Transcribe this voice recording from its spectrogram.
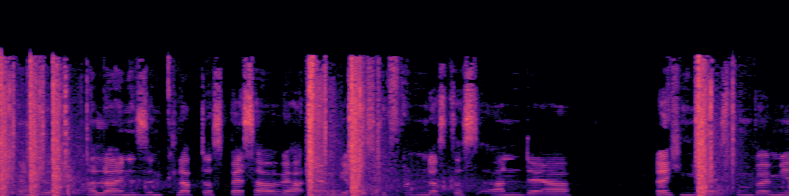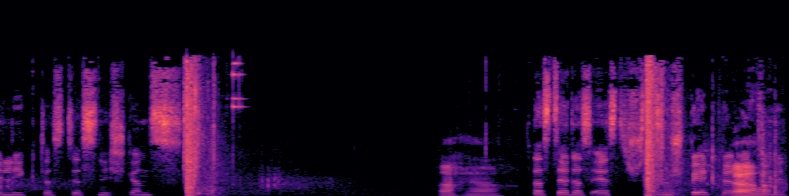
Wenn wir alleine sind, klappt das besser. Aber wir hatten ja irgendwie rausgefunden, dass das an der Rechenleistung bei mir liegt, dass das nicht ganz. Ach ja. dass der das erst zu spät Ja. berechnet.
